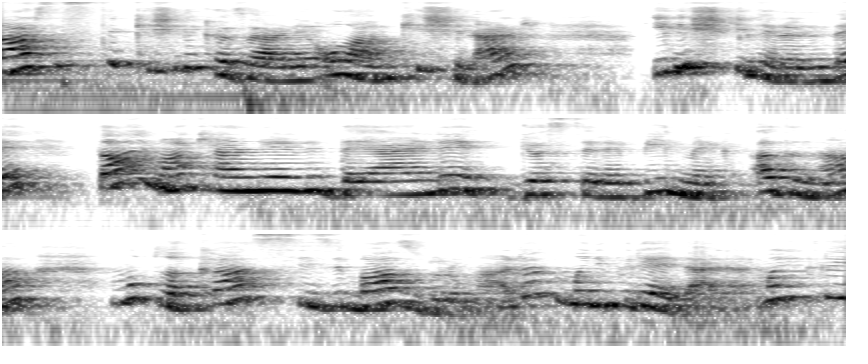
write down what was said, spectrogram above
Narsistik kişilik özelliği olan kişiler ilişkilerinde daima kendilerini değerli gösterebilmek adına mutlaka sizi bazı durumlarda manipüle ederler. Manipüle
